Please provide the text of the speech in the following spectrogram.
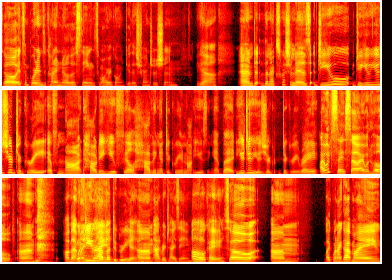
So it's important to kind of know those things while you're going through this transition. Yeah. And the next question is do you do you use your degree if not how do you feel having a degree and not using it but you do use your g- degree right I would say so. I would hope. Um, all that what money, do you right? have a degree in um, advertising. oh okay So, um, like when I got my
